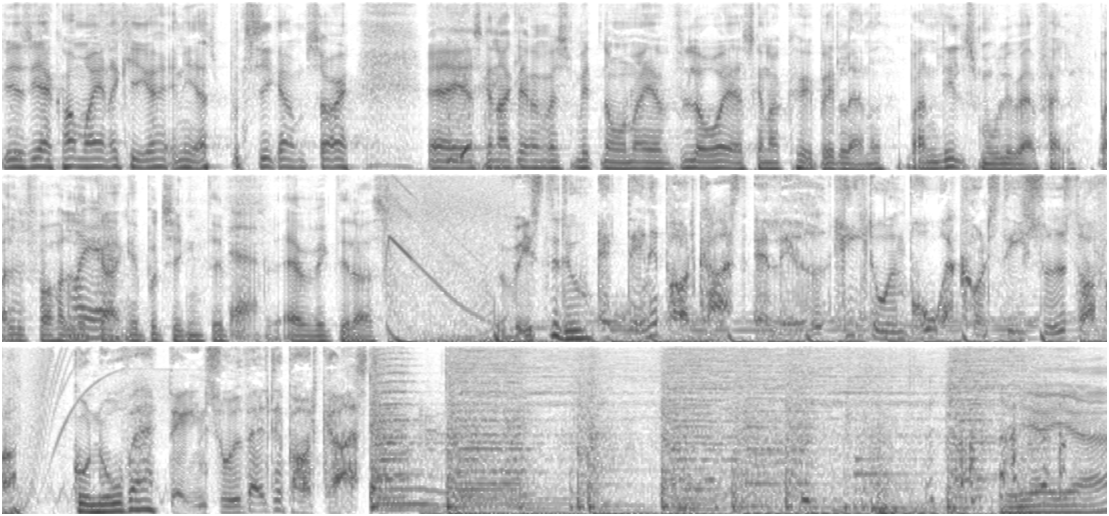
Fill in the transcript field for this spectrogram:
jeg, jeg kommer ind og kigger ind i jeres butikker, I'm sorry. Øh, jeg skal nok lade være med at smitte nogen, og jeg lover, at jeg skal nok købe et eller andet. Bare en lille smule i hvert fald. Bare lidt for at holde lidt ja. gang i butikken, det Ja. er vigtigt også. Vidste du, at denne podcast er lavet helt uden brug af kunstige sødestoffer? Gonova, dagens udvalgte podcast. Ja, ja.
